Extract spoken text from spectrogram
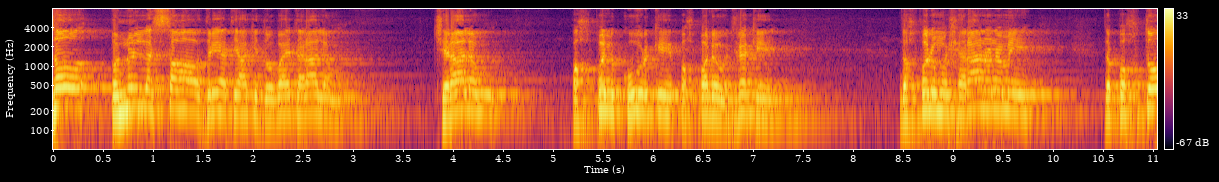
زه په 1983 کې دوبۍ ته رالم چې رالم په خپل کور کې په خپل اجره کې د خپل مشرانو نه مې د پښتو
